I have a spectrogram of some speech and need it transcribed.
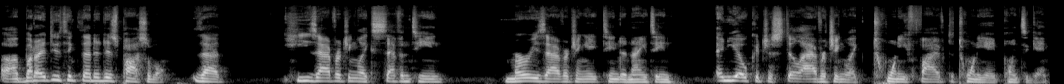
Uh, but I do think that it is possible that he's averaging like 17. Murray's averaging 18 to 19. And Jokic is still averaging like 25 to 28 points a game.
